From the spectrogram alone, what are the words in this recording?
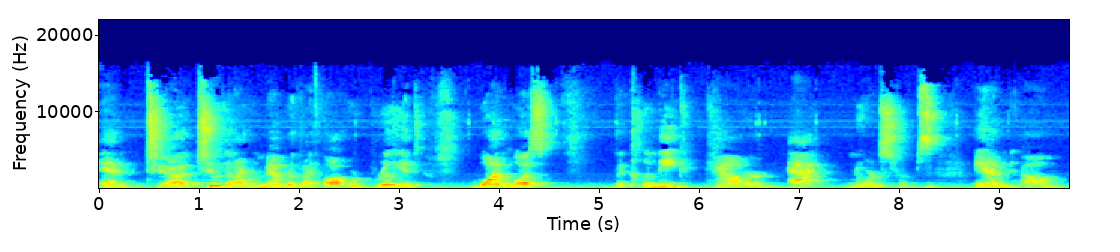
And two, uh, two that I remember that I thought were brilliant. One was the Clinique counter at Nordstrom's. Mm-hmm. And um,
